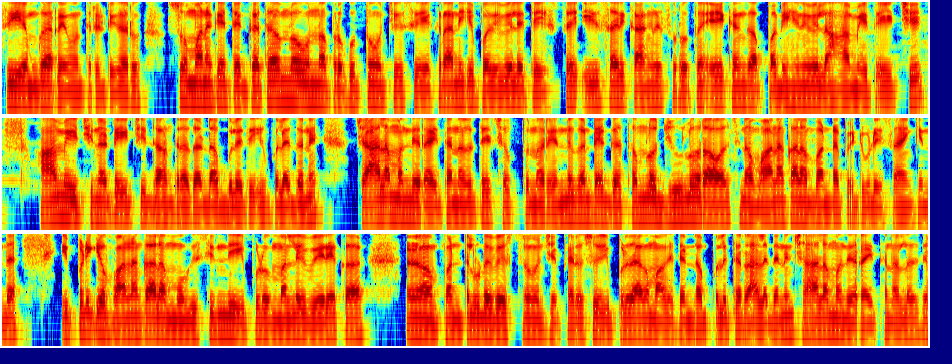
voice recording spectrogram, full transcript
సీఎంగా రేవంత్ రెడ్డి గారు. సో మనకైతే గతంలో ఉన్న ప్రభుత్వం వచ్చేసి ఎకరానికి పదివేలు అయితే ఇస్తాయి ఈసారి కాంగ్రెస్ ప్రభుత్వం ఏకంగా పదిహేను వేల హామీ అయితే ఇచ్చి హామీ ఇచ్చినట్టే ఇచ్చి దాని తర్వాత డబ్బులు అయితే ఇవ్వలేదని చాలామంది రైతన్నలు అయితే చెప్తున్నారు. ఎందుకంటే గతంలో జూలో రావాల్సిన వానాకాలం పంట పెట్టుబడి సాయం కింద ఇప్పటికే వానాకాలం ముగిసింది. ఇప్పుడు మళ్ళీ వేరే పంటలు కూడా వేస్తున్నామని చెప్పారు. సో ఇప్పటిదాకా మాకైతే డబ్బులు అయితే రాలేదని చాలామంది రైతన్నలు అయితే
